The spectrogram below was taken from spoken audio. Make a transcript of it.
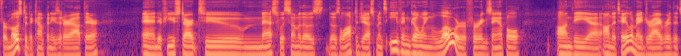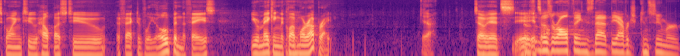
for most of the companies that are out there. And if you start to mess with some of those those loft adjustments even going lower for example on the uh, on the TaylorMade driver that's going to help us to effectively open the face you're making the club mm-hmm. more upright. Yeah. So it's those, it's those all, are all things that the average consumer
